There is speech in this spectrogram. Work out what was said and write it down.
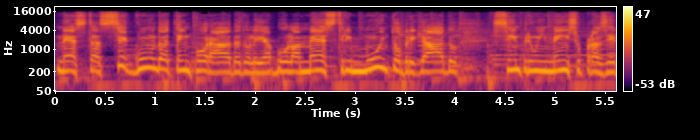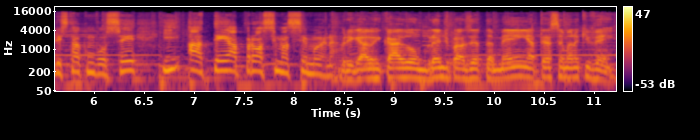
nesta segunda temporada do Leia Bula. Mestre, muito obrigado. Sempre um imenso prazer estar com você e até a próxima semana. Obrigado, Ricardo. Um grande prazer também. Até a semana que vem.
